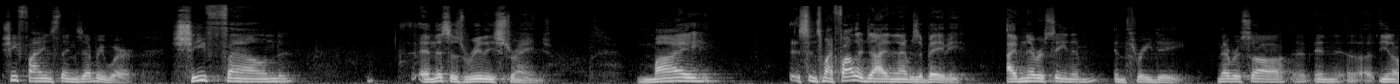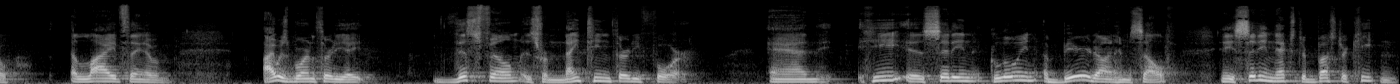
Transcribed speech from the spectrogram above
she finds things everywhere. She found, and this is really strange, my, since my father died and I was a baby, I've never seen him in 3D. Never saw in, uh, you know, a live thing of him. I was born in 38. This film is from 1934. And he is sitting, gluing a beard on himself, and he's sitting next to Buster Keaton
